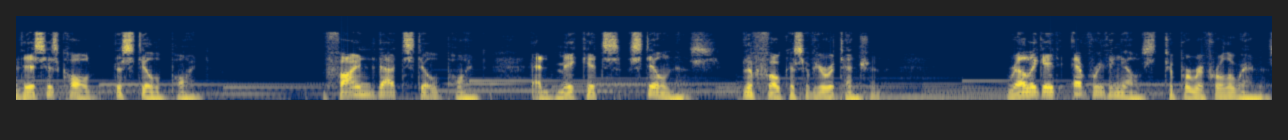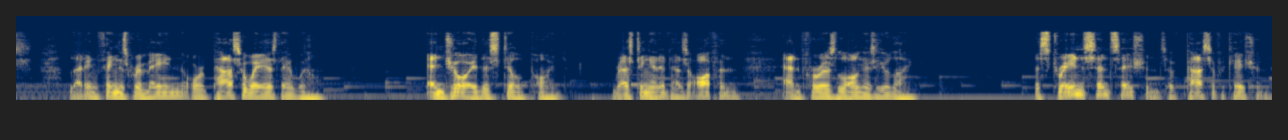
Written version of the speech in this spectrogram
This is called the still point. Find that still point and make its stillness the focus of your attention. Relegate everything else to peripheral awareness, letting things remain or pass away as they will. Enjoy the still point, resting in it as often and for as long as you like. The strange sensations of pacification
